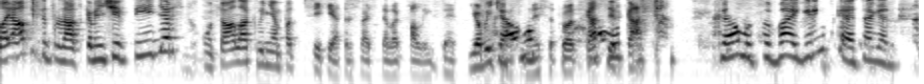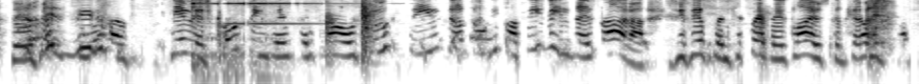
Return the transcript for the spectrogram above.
Lai apstiprinātu, ka viņš ir tīģeris, un tālāk viņam pat psihiatrs vairs nevar palīdzēt. Jo viņš jau nesaprot, kas ir kas. Helmut, tu baigi riskēt tagad. Tu, Es zinu. Sieviešu kontingents ir savu simtu, tu tās izindēs ārā. Šis iespējams ir pēdējais laivs, kad Helmuts tāds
